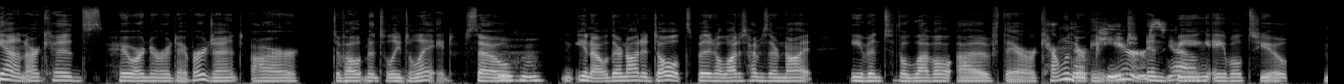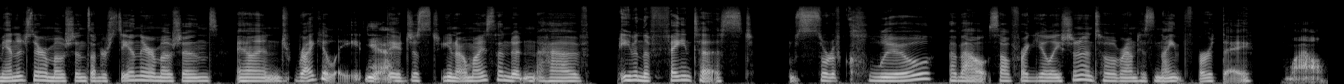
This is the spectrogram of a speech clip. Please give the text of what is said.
Yeah. And our kids who are neurodivergent are developmentally delayed. So, Mhm. you know, they're not adults, but a lot of times they're not even to the level of their calendar Their age peers, in yeah. being able to manage their emotions, understand their emotions, and regulate. Yeah. They just, you know, my son didn't have even the faintest sort of clue about self regulation until around his ninth birthday Wow.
